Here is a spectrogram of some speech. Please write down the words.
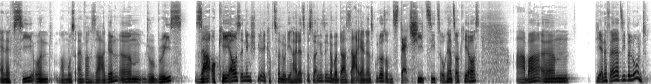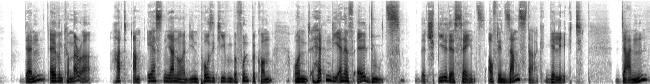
NFC und man muss einfach sagen, ähm, Drew Brees sah okay aus in dem Spiel. Ich habe zwar nur die Highlights bislang gesehen, aber da sah er ganz gut aus. Auf dem Statsheet sieht's auch ganz okay aus. Aber ähm, die NFL hat sie belohnt. Denn Alvin Kamara hat am 1. Januar den positiven Befund bekommen und hätten die NFL-Dudes das Spiel der Saints auf den Samstag gelegt, dann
